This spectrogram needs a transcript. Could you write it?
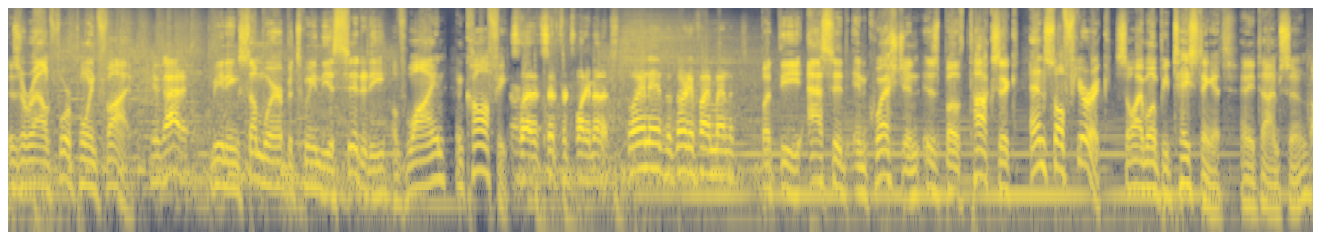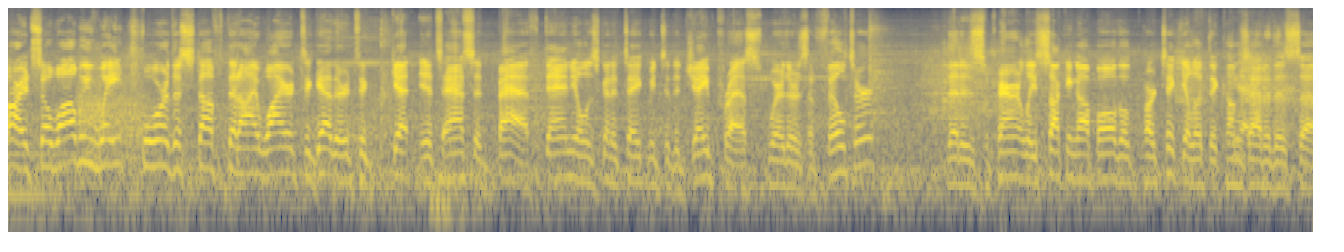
is around 4.5, You got it. meaning somewhere between the acidity of wine and coffee. Let's let it sit for 20 minutes. 20 to 35 minutes. But the acid in question is both toxic and sulfuric, so I won't be tasting it anytime soon. All right, so while we wait for the stuff that I wired together to get its acid bath, Daniel is going to take me to the J Press where there's a filter that is apparently sucking up all the particulate that comes out of this uh,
